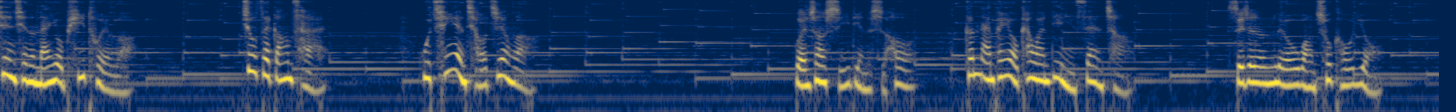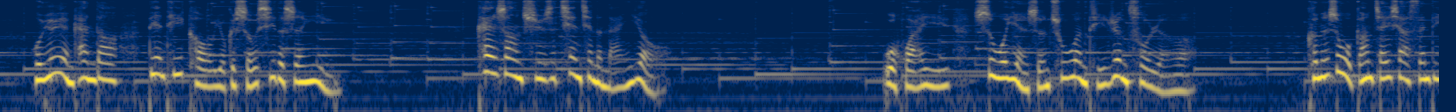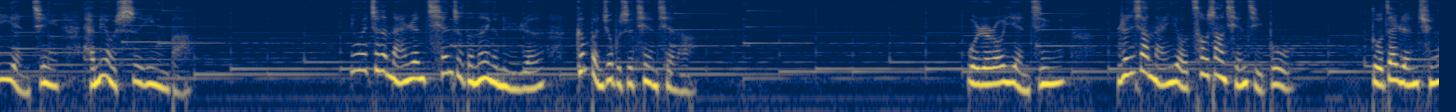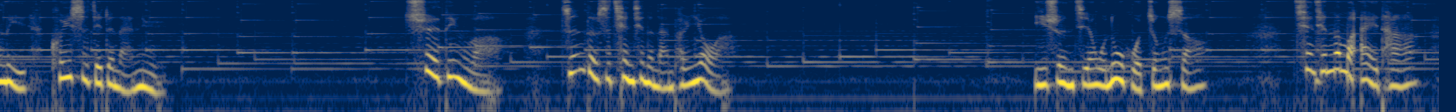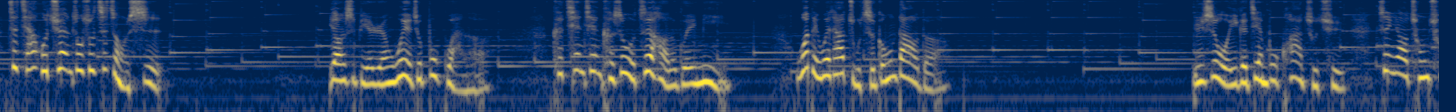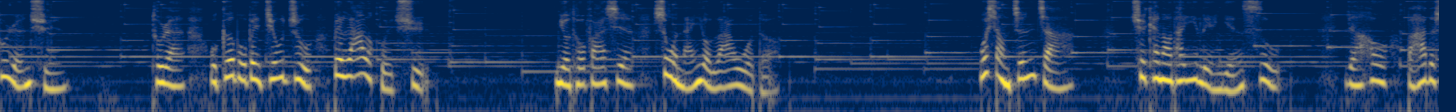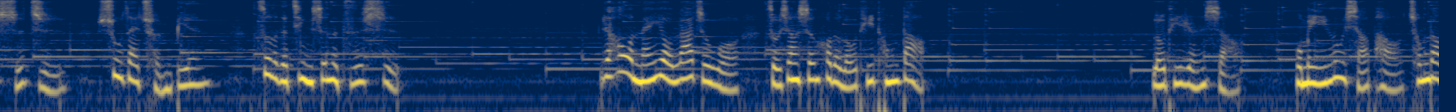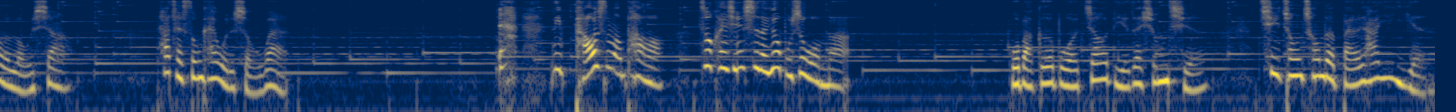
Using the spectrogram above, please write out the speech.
倩倩的男友劈腿了，就在刚才，我亲眼瞧见了。晚上十一点的时候，跟男朋友看完电影散场，随着人流往出口涌，我远远看到电梯口有个熟悉的身影，看上去是倩倩的男友。我怀疑是我眼神出问题，认错人了。可能是我刚摘下三 D 眼镜，还没有适应吧。因为这个男人牵着的那个女人根本就不是倩倩啊。我揉揉眼睛，扔下男友，凑上前几步，躲在人群里窥视这对男女。确定了，真的是倩倩的男朋友啊！一瞬间，我怒火中烧。倩倩那么爱他，这家伙居然做出这种事。要是别人，我也就不管了。可倩倩可是我最好的闺蜜，我得为她主持公道的。于是我一个箭步跨出去，正要冲出人群，突然我胳膊被揪住，被拉了回去。扭头发现是我男友拉我的，我想挣扎。却看到他一脸严肃，然后把他的食指竖在唇边，做了个近身的姿势。然后我男友拉着我走向身后的楼梯通道，楼梯人少，我们一路小跑冲到了楼下，他才松开我的手腕。你跑什么跑？做亏心事的又不是我们。我把胳膊交叠在胸前。气冲冲的白了他一眼。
